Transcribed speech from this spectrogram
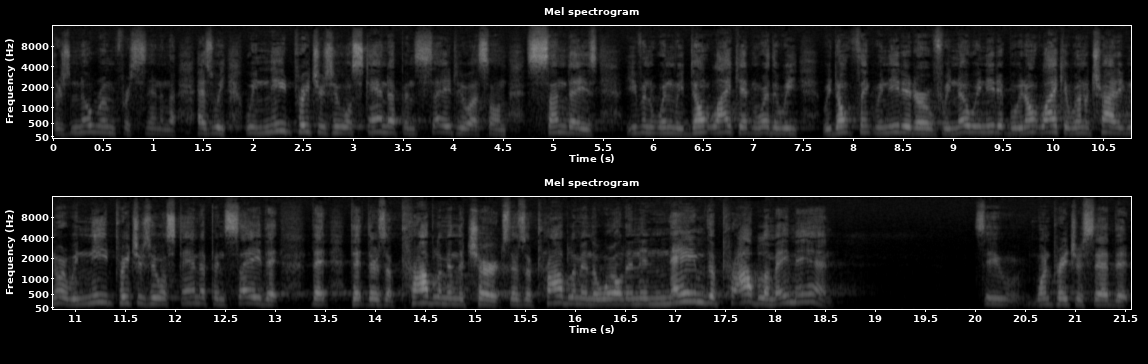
There's no room for sin in that. As we, we need preachers who will stand up and say to us on Sundays, even when we don't like it and whether we, we don't think we need it or if we know we need it but we don't like it, we're going to try to ignore it. We need preachers who will stand up and say that, that, that there's a problem in the church, there's a problem in the world, and then name the problem. Amen. See, one preacher said that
